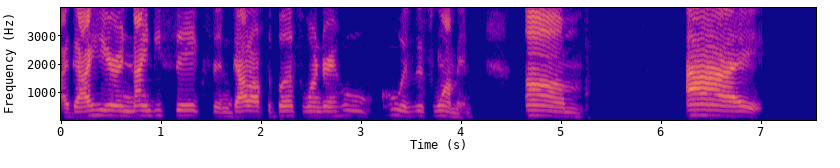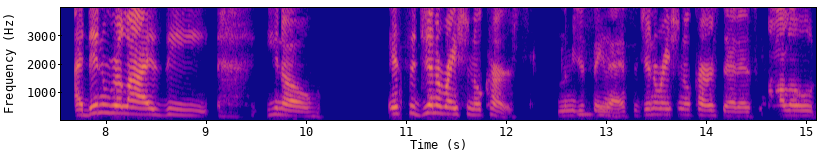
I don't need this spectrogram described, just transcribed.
I got here in 96 and got off the bus wondering who who is this woman. Um I I didn't realize the you know, it's a generational curse. Let me just say Yeah. that. It's a generational curse that has followed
